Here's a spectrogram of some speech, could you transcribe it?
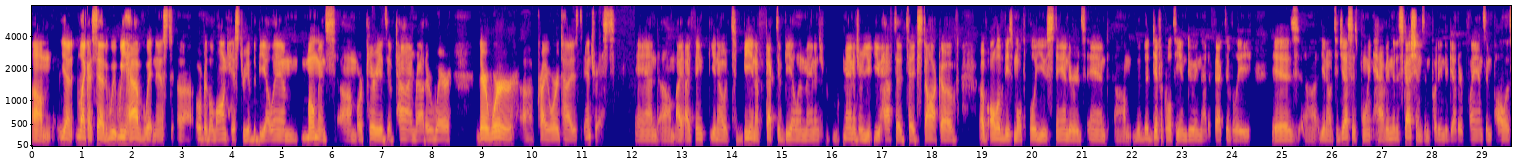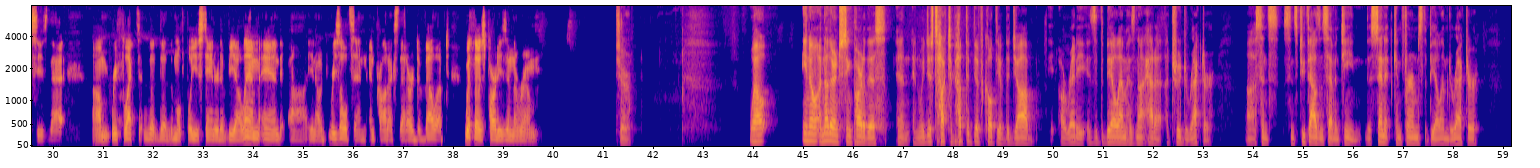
um, yeah, like I said, we, we have witnessed uh, over the long history of the BLM moments um, or periods of time, rather, where there were uh, prioritized interests. And um, I, I, think, you know, to be an effective BLM manage, manager, you, you have to take stock of of all of these multiple use standards and um, the, the, difficulty in doing that effectively is uh, you know to jess's point having the discussions and putting together plans and policies that um, reflect the, the, the, multiple use standard of blm and uh, you know results in, in products that are developed with those parties in the room. Sure. Well you know another interesting part of this and and we just talked about the difficulty of the job already is that the BLM has not had a, a true director uh, since since 2017. The Senate confirms the BLM director.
